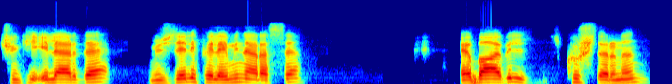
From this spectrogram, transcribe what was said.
Çünkü ileride Müzdelife ile Mina arası Ebabil kuşlarının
